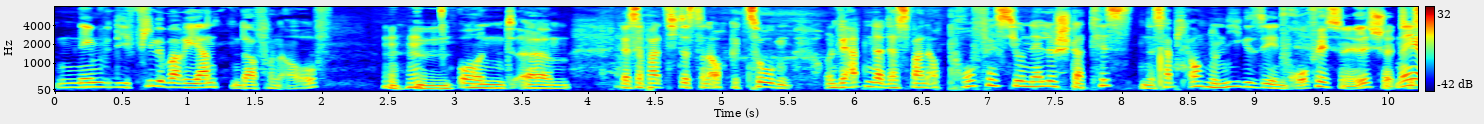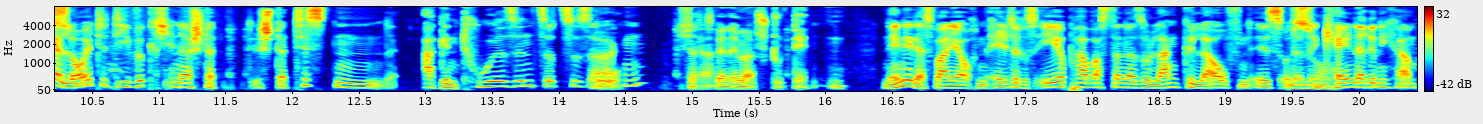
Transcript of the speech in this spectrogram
nehmen die viele Varianten davon auf. Und ähm, deshalb hat sich das dann auch gezogen. Und wir hatten da, das waren auch professionelle Statisten. Das habe ich auch noch nie gesehen. Professionelle Statisten. Naja, Leute, die wirklich in der Stat Statistenagentur sind sozusagen. Oh, ich dachte, das wären immer Studenten. Nee, nee, das war ja auch ein älteres Ehepaar, was dann da so lang gelaufen ist oder So. eine Kellnerin nicht haben.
